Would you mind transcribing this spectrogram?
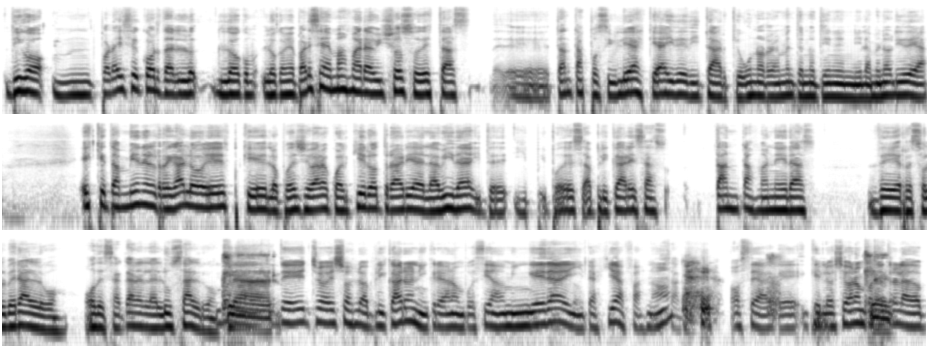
digo, mm, por ahí se corta. Lo, lo, que me parece además maravilloso de estas eh, tantas posibilidades que hay de editar, que uno realmente no tiene ni la menor idea, es que también el regalo es que lo podés llevar a cualquier otra área de la vida y, te, y podés aplicar esas tantas maneras de resolver algo o de sacar a la luz algo. claro. De hecho, ellos lo aplicaron y crearon poesía dominguera y las giafas, ¿no? O sea, que, que, lo llevaron por otro lado.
